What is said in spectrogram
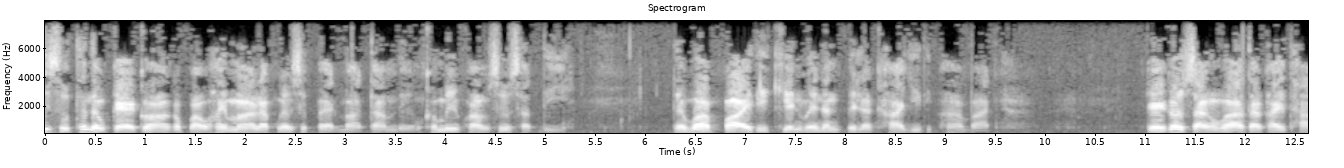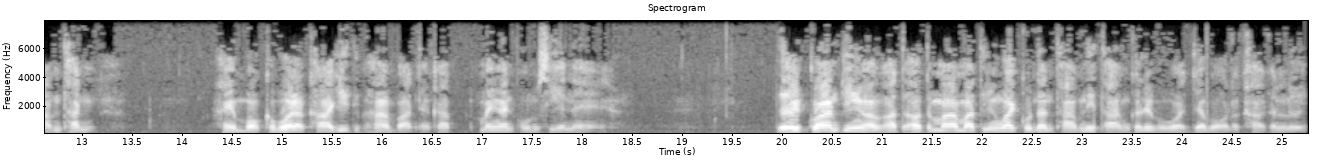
ที่สุดท่านเฒ่าแก่ก็เอากระเป๋าให้มารับเงินสิบแปดบาทตามเดิมเขามีความซื่อสัตย์ดี แต่ว่าป้ายที่เขียนไว้นั่นเป็นราคายี่สิบาท แกก็สั่งว่าถ้าใครถามท่าน ให้บอกเขาว่าราคายี่สิบาทนะครับ ไม่งั้นผมเสียแน่แต่ความจริงเอาอาเอาตมามาถึงวัดคนนั้นถามนี่ถามก็เลยบอกว่าจะบอกราคากันเลย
